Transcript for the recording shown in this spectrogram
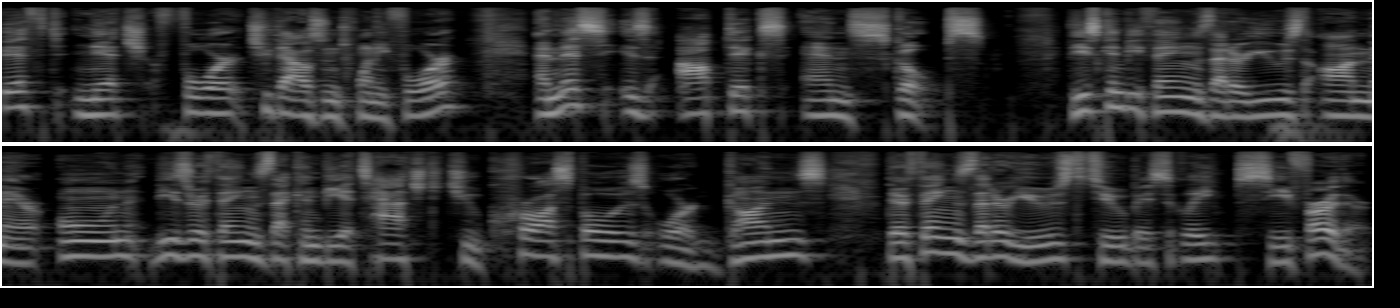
fifth niche for 2024, and this is optics and scopes. These can be things that are used on their own. These are things that can be attached to crossbows or guns. They're things that are used to basically see further.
